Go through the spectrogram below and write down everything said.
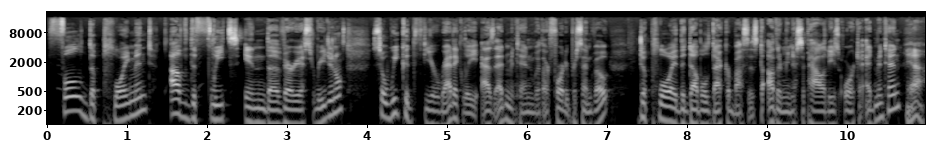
full deployment of the fleets in the various regionals. So we could theoretically, as Edmonton, with our 40% vote, deploy the double decker buses to other municipalities or to Edmonton Yeah.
